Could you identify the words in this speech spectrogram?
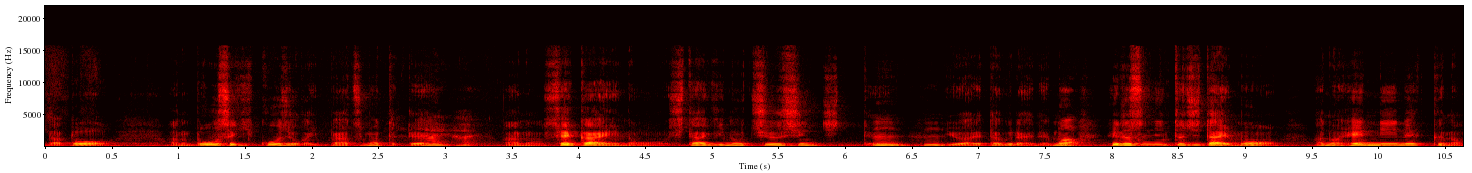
だとあの紡績工場がいっぱい集まってて、はいはい。あの世界の下着の中心地ってうんうん。言われたぐらいで、まあヘルスニット自体もあのヘンリーネックの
